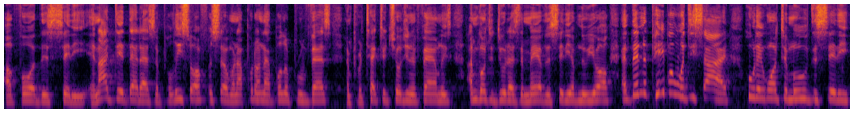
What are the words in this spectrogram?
uh, for this city. And I did that as a police officer when I put on that bulletproof vest and protected children and families. I'm going to do it as the mayor of the city of New York. And then the people will decide who they want to move the city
